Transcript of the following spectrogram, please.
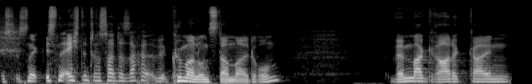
Es ist eine, ist eine echt interessante Sache. Wir kümmern uns da mal drum. Wenn mal gerade kein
